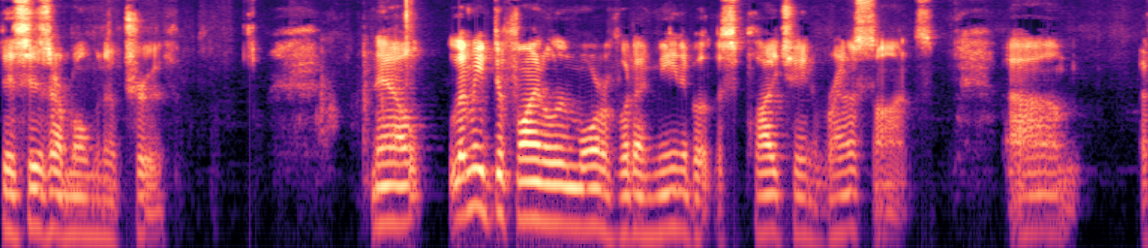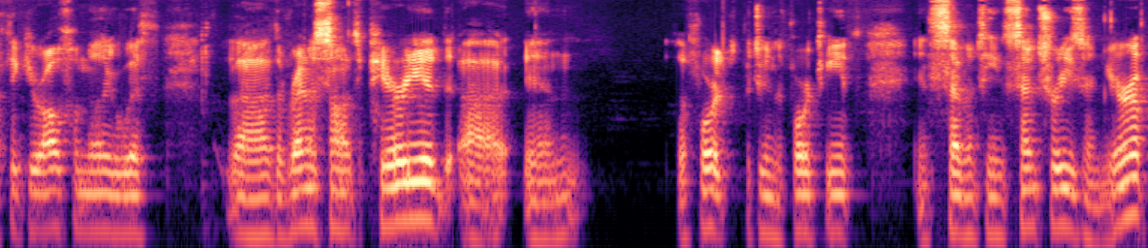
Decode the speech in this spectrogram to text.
This is our moment of truth. Now, let me define a little more of what I mean about the supply chain renaissance. Um, I think you're all familiar with uh, the Renaissance period uh, in the fourth, between the 14th and 17th centuries in Europe,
